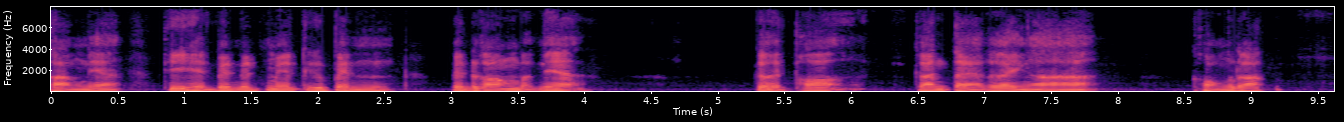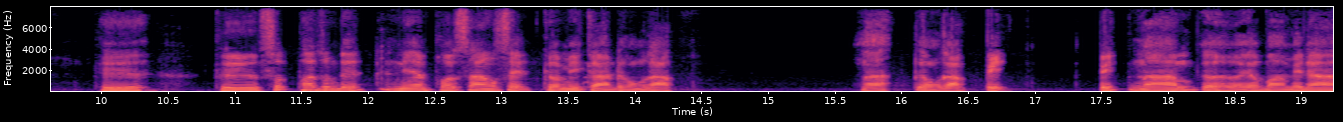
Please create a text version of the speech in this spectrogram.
ฆังเนี่ย ที่เห็นเป็นเม็ดเม็ดๆคือเป็น เป็นร่องแบบเนี้ย เกิดเพราะการแตกรายงาของรัก คือคือพระสมเด็จเนี่ยพอสร้างเสร็จก็มีการรองรับนะรองรับปิด ปิดน้ำก็เหยออกมาไม่ได้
